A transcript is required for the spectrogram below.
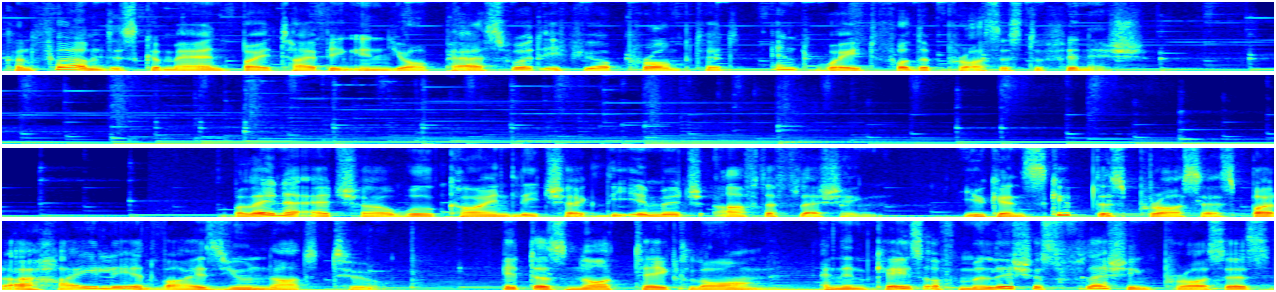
Confirm this command by typing in your password if you are prompted and wait for the process to finish. Balena Etcher will kindly check the image after flashing. You can skip this process, but I highly advise you not to. It does not take long, and in case of malicious flashing process,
